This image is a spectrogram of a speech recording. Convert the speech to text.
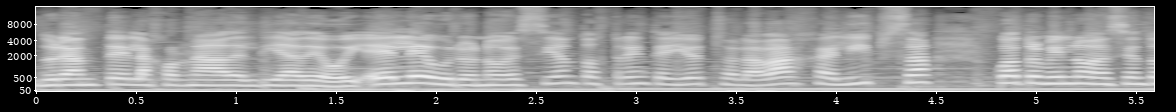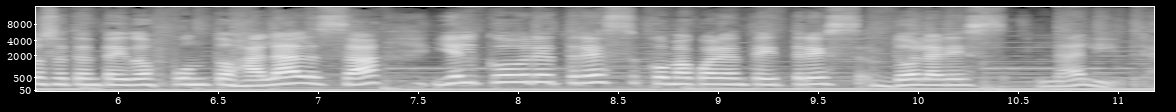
durante la jornada del día de hoy. El euro 938 a la baja, el IPSA 4.972 puntos al alza y el cobre 3,43 dólares la libra.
